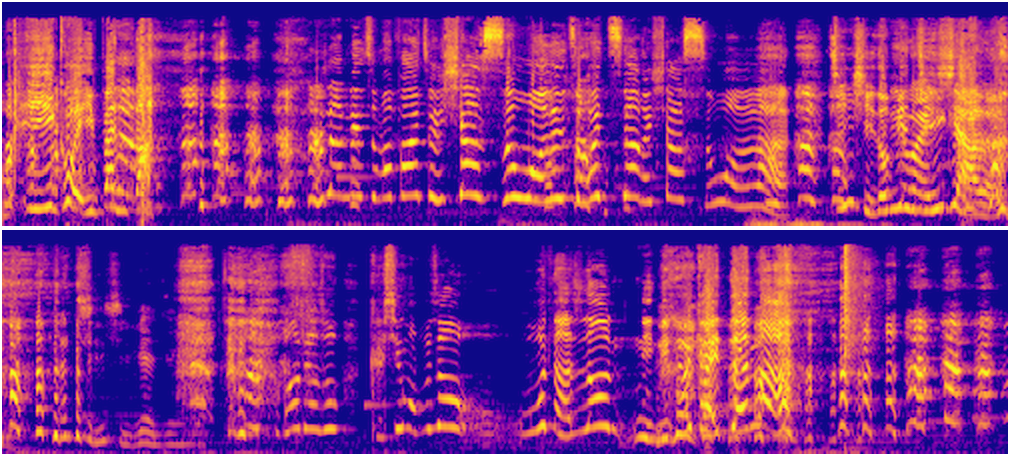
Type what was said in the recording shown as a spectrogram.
们衣柜一半大。我想你怎么放在这里，吓死我了！你怎么会这样，吓死我了啦！惊喜都变惊吓了。惊喜变惊吓。然后他说：“可惜我不知道，我我哪知道你你不会开灯啊？”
